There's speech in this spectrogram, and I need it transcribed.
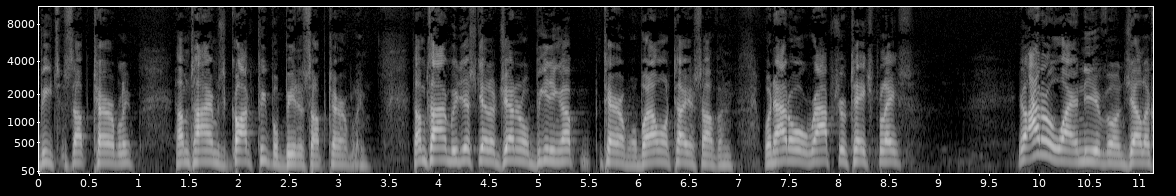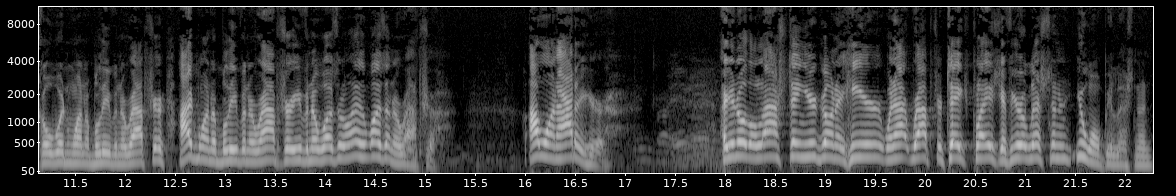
beats us up terribly. Sometimes God's people beat us up terribly. Sometimes we just get a general beating up terrible. But I want to tell you something. When that old rapture takes place, you know, I don't know why an evangelical wouldn't want to believe in the rapture. I'd want to believe in the rapture even if it wasn't, it wasn't a rapture. I want out of here. You know, the last thing you're going to hear when that rapture takes place, if you're listening, you won't be listening.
